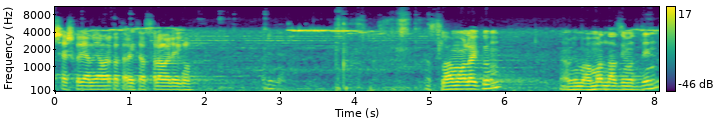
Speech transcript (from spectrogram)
শেষ করি, আমি আমার কথা রেখেছি। আসসালামু আলাইকুম। আসসালামু আলাইকুম। আমি মোহাম্মদ নাজিম উদ্দিন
